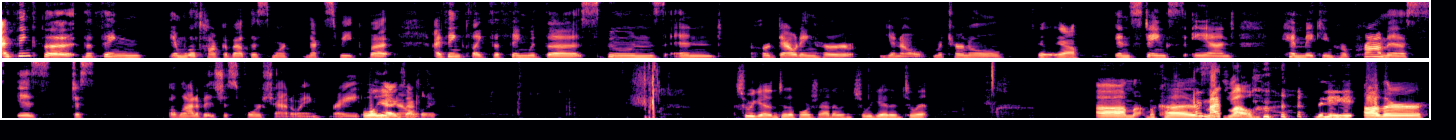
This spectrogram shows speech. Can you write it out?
I think the the thing, and we'll talk about this more next week, but I think like the thing with the spoons and her doubting her, you know, maternal uh, Yeah. instincts and him making her promise is just a lot of it is just foreshadowing, right? Well, yeah, You know? exactly. Should we get into the foreshadowing? Should we get into it? Um, because I might as well. the other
